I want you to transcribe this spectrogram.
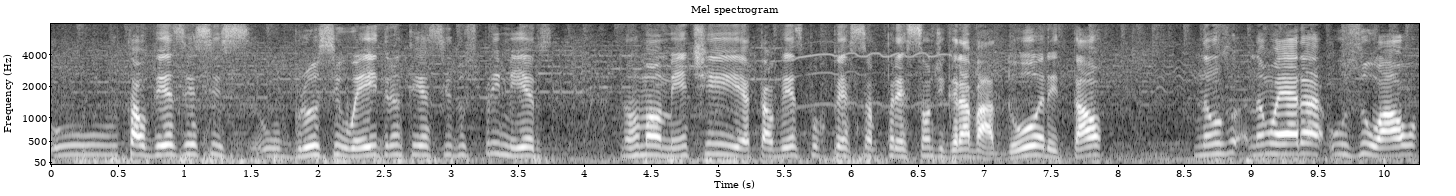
o, talvez esses, o Bruce e o Adrian tenham sido os primeiros. Normalmente, é, talvez por pressão de gravadora e tal, não, não era usual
